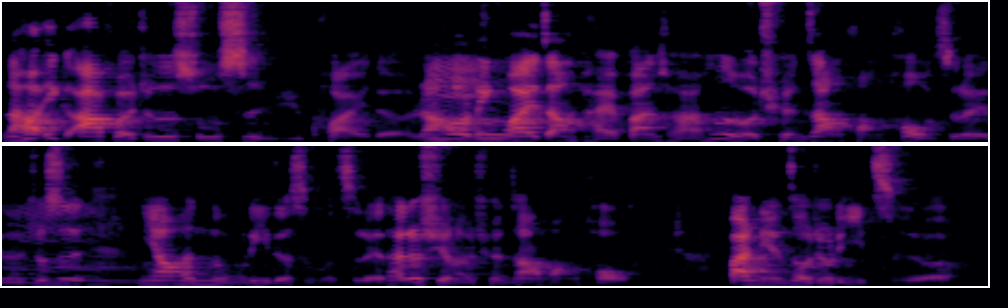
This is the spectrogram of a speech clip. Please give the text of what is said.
然后一个 offer 就是舒适愉快的，然后嗯另外一张牌翻出来是什么权杖皇后之类的，就是嗯你要很努力的什么之类，他就选了权杖皇后，半年之后就离职了。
